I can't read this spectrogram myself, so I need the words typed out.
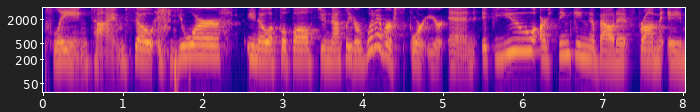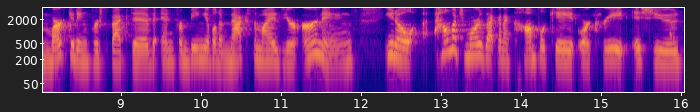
playing time. So if you're, you know, a football student athlete or whatever sport you're in, if you are thinking about it from a marketing perspective and from being able to maximize your earnings, you know, how much more is that going to complicate or create issues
